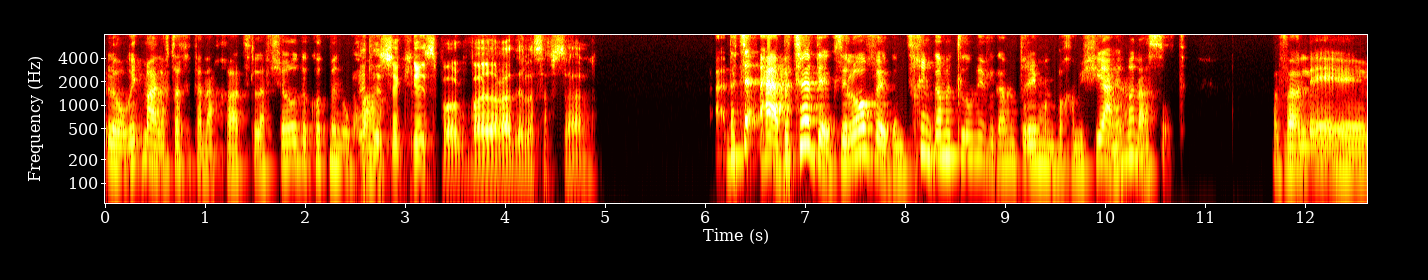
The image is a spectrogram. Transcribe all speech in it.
להוריד מעליו קצת את הלחץ, לאפשר לו דקות מנוחה. ראיתי שקריס פול כבר ירד אל הספסל. בצ... אה, בצדק, זה לא עובד, הם צריכים גם את לוני וגם את דרימון בחמישייה, אין מה לעשות. אבל, אה,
